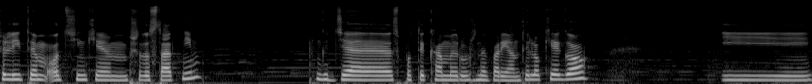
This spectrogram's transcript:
czyli tym odcinkiem przedostatnim, gdzie spotykamy różne warianty Lokiego. I,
